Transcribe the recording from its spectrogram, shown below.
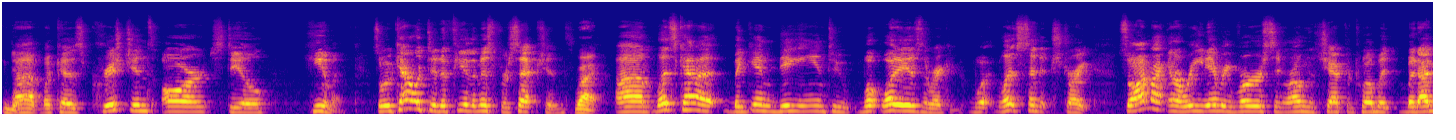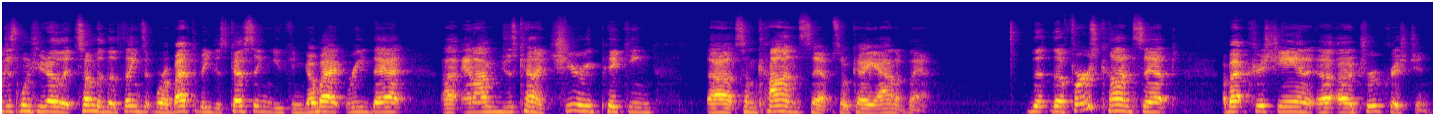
Yeah. Uh, because Christians are still human. So we've kind of looked at a few of the misperceptions. Right. Um, let's kind of begin digging into what what is the record. What let's set it straight. So I'm not going to read every verse in Romans chapter 12, but but I just want you to know that some of the things that we're about to be discussing, you can go back read that, uh, and I'm just kind of cherry picking uh, some concepts, okay, out of that. The the first concept about Christianity, uh, a true Christian,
